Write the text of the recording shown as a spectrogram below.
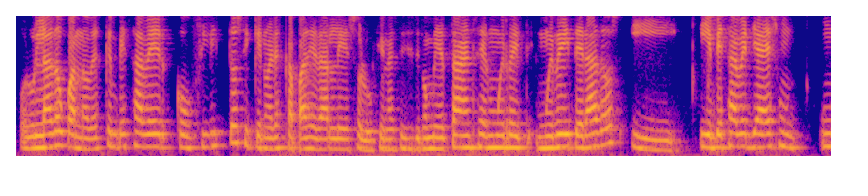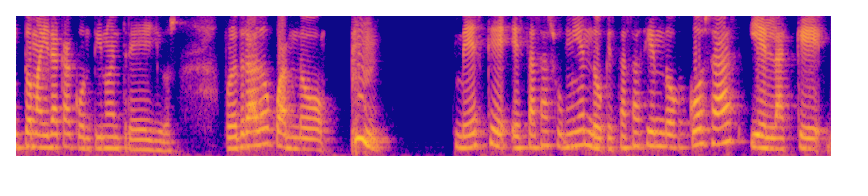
Por un lado, cuando ves que empieza a haber conflictos y que no eres capaz de darle soluciones, es decir, se conviertan en ser muy reiterados y, y empieza a haber ya es un, un toma y daca continuo entre ellos. Por otro lado, cuando ves que estás asumiendo que estás haciendo cosas y en las que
